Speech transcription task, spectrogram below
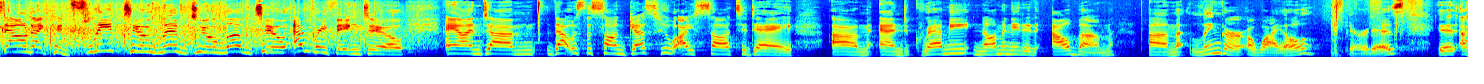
sound I could sleep to, live to, love to, everything to. And um, that was the song Guess Who I Saw Today, um, and Grammy nominated album. Um, Linger Awhile. There it is. It, uh,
